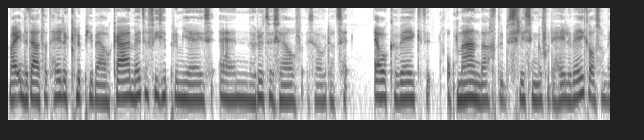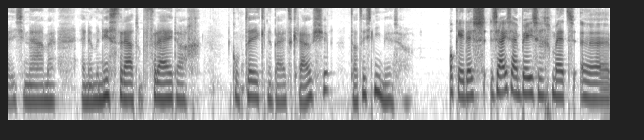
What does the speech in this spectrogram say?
Maar inderdaad, dat hele clubje bij elkaar met de vicepremiers en Rutte zelf, zo, dat ze elke week de, op maandag de beslissingen voor de hele week al zo'n beetje namen. En de ministerraad op vrijdag kon tekenen bij het kruisje. Dat is niet meer zo. Oké, dus zij zijn bezig met uh, uh,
